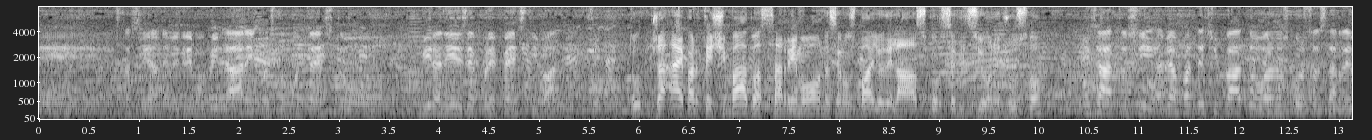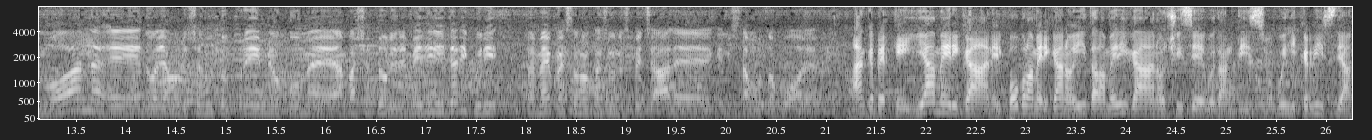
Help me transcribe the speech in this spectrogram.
E stasera ne vedremo brillare in questo contesto milanese pre-festival. Sì. Tu già hai partecipato a Sanremo On, se non sbaglio, della scorsa edizione, giusto? Esatto, sì, abbiamo partecipato l'anno scorso a Sanremo On dove abbiamo ricevuto il premio come ambasciatori del Made in Italy, quindi per me questa è un'occasione speciale che mi sta molto a cuore. Anche perché gli americani, il popolo americano italo-americano ci segue tantissimo, quindi Cristian,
